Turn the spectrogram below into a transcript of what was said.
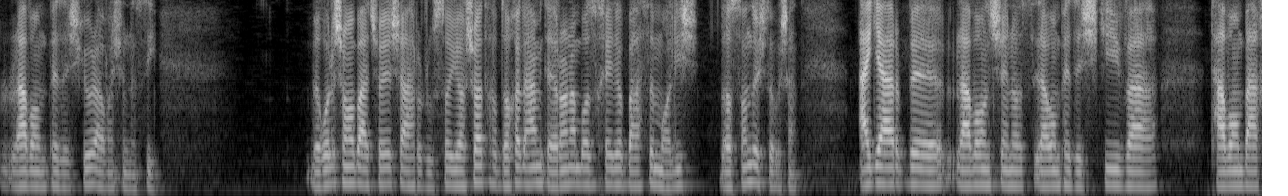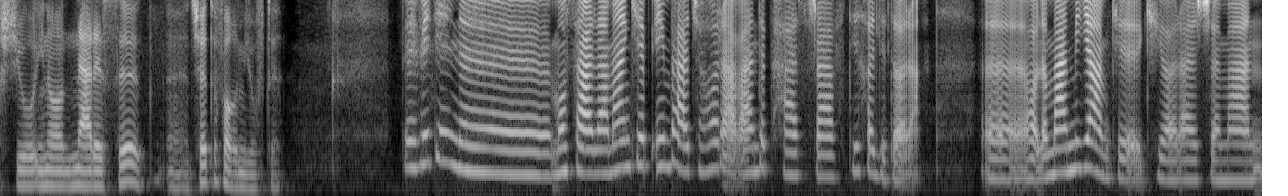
روانپزشکی و روانشناسی. به قول شما بچه های شهر و روستا یا شاید داخل همین تهران هم باز خیلی بحث مالیش داستان داشته باشن. اگر به روانشناسی روانپزشکی و توانبخشی و اینا نرسه چه اتفاقی میفته ببینین مسلما که این بچه ها روند پسرفتی خیلی دارن. حالا من میگم که کیارش من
